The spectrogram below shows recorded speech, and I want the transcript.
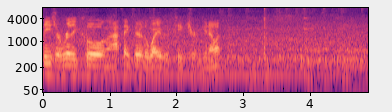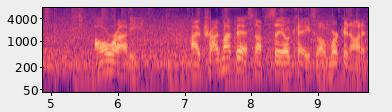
These are really cool and I think they're the wave of the future, you know what? Alrighty, I've tried my best not to say okay, so I'm working on it.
